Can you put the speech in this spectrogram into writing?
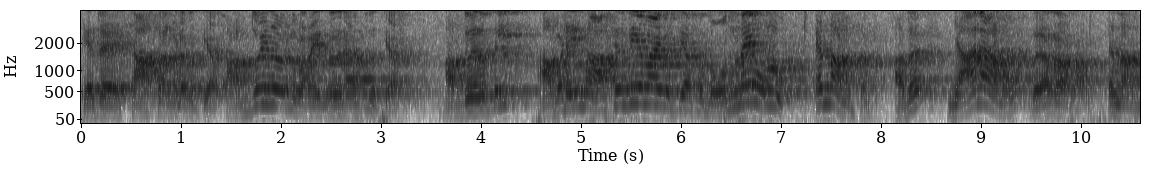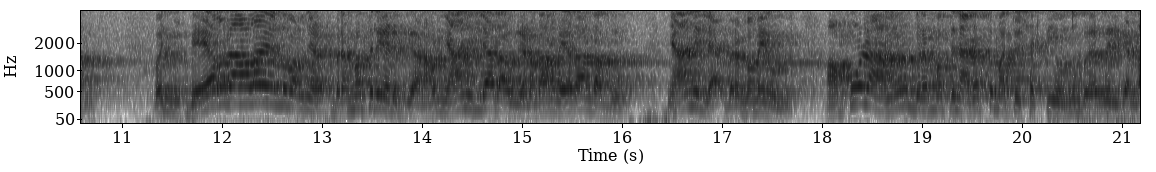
ഏത് ശാസ്ത്രങ്ങളുടെ വ്യത്യാസം. അദ്വൈതം എന്ന് പറയുന്നതിനകത്ത് വ്യത്യാസം. അദ്വൈതത്തിൽ അവിടെയും ആത്യന്തികമായ വ്യത്യാസം ഒന്നേ ഉള്ളൂ എന്നാണ് ഉത്തരം. അത് ഞാനാണോ വേറൊരാളാണോ എന്നാണ് ഇത് അപ്പൊ വേറൊരാളെ എന്ന് പറഞ്ഞ് ബ്രഹ്മത്തിനെ എടുക്കുകയാണ്. അപ്പോൾ ഞാൻ ഇല്ലാതാവുകയാണ്. അതാണ് വേദാന്ത അദ്വൈതം ഞാനില്ല. ബ്രഹ്മമേ ഉള്ളൂ. അപ്പോഴാണ് ബ്രഹ്മത്തിനകത്ത് മറ്റു ശക്തിയെ ഒന്നും വേർതിരിക്കണ്ട.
